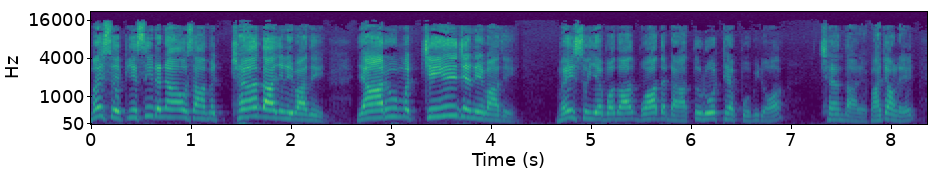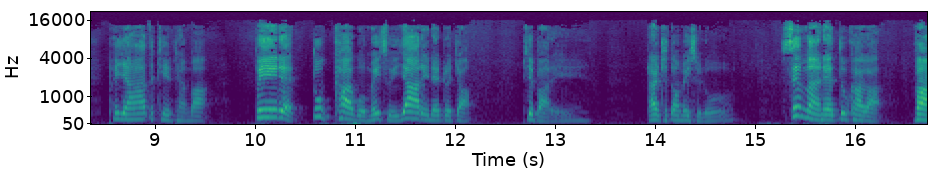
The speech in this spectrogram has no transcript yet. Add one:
မိတ်ဆွေပစ္စည်းတနာဥစ္စာမချမ်းသာခြင်းနေပါစေယာရုမကြေးခြင်းနေပါစေမိတ်ဆွေရဲ့ဘဝဘဝတတာသူတို့ထက်ပိုပြီးတော့ ချမ်းသာတယ်။ဘာကြောင့်လဲ။ဖရာသခင်ထံမှပေးတဲ့ဒုက္ခကိုမိတ်ဆွေရနေတဲ့အတွက်ကြောင့်ဖြစ်ပါတယ်။ဒါချစ်တော်မိတ်ဆွေတို့စစ်မှန်တဲ့ဒုက္ခကဘာ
